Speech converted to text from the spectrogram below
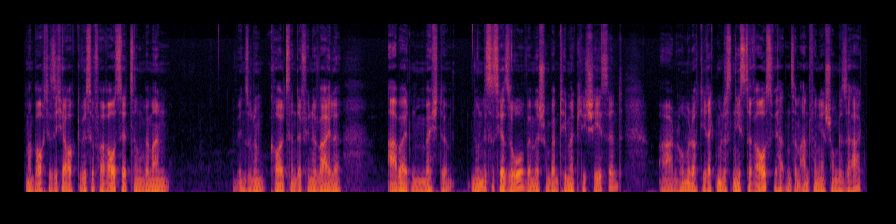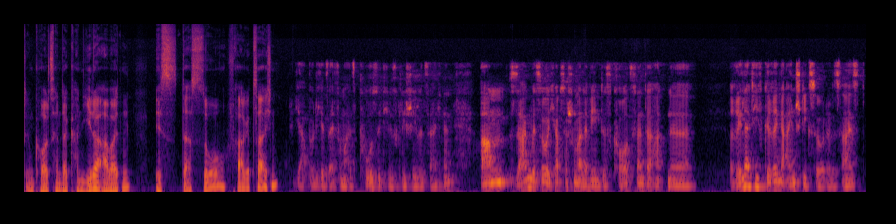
man braucht ja sicher auch gewisse Voraussetzungen, wenn man in so einem Callcenter für eine Weile arbeiten möchte. Nun ist es ja so, wenn wir schon beim Thema Klischees sind, äh, dann holen wir doch direkt mal das nächste raus. Wir hatten es am Anfang ja schon gesagt, im Callcenter kann jeder arbeiten. Ist das so? Fragezeichen. Ja, würde ich jetzt einfach mal als positives Klischee bezeichnen. Ähm, sagen wir es so, ich habe es ja schon mal erwähnt, das Callcenter hat eine relativ geringe Einstiegshürde. Das heißt,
